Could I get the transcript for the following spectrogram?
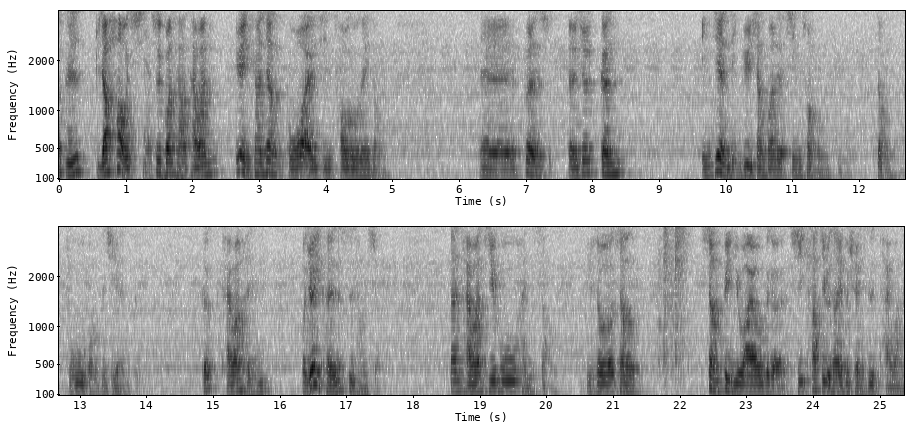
我只是比较好奇，就是观察台湾，因为你看像国外其实超多那种，呃，不能说，呃，就是跟营建领域相关的新创公司，这种服务公司其实很多。可台湾很，我觉得可能是市场小，但台湾几乎很少。比如说像像并 UIO 这个，其实它基本上也不全是台湾的，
